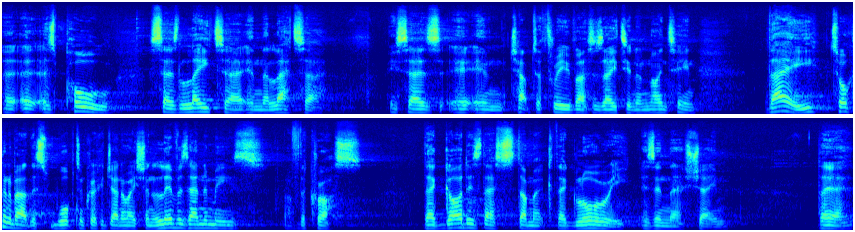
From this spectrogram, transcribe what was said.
As Paul says later in the letter, he says in chapter 3, verses 18 and 19, they, talking about this warped and crooked generation, live as enemies of the cross. Their God is their stomach, their glory is in their shame. Their,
